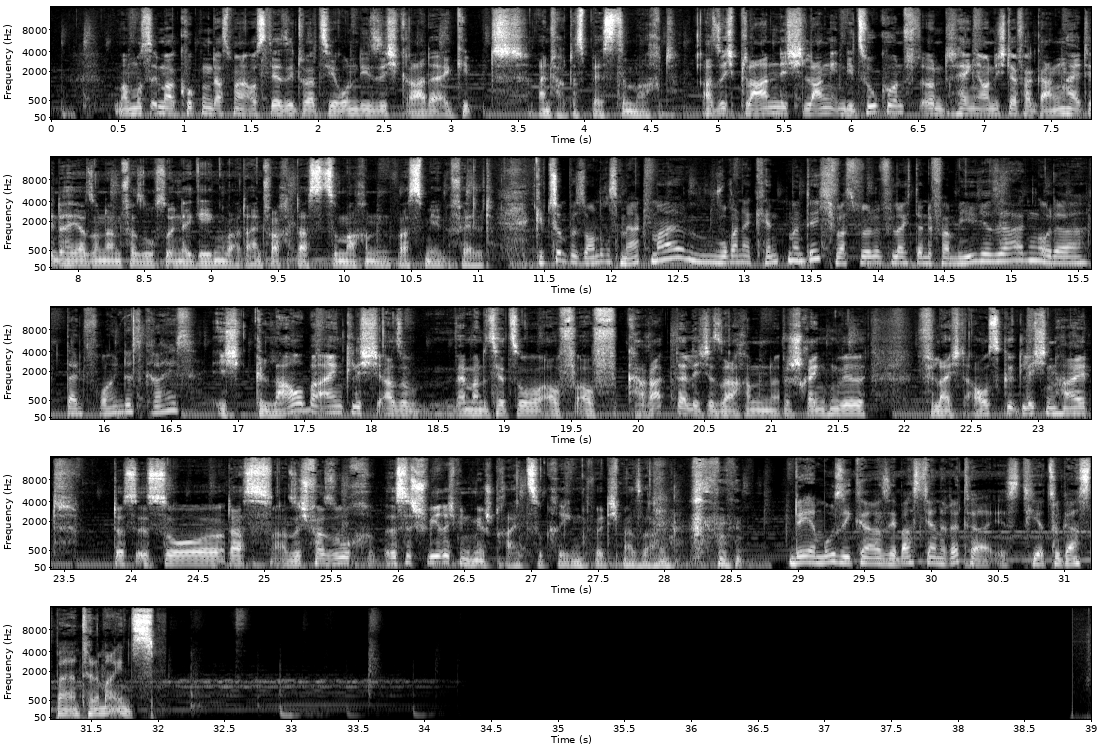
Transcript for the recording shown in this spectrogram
Man muss immer gucken, dass man aus der Situation, die sich gerade ergibt, einfach das Beste macht. Also ich plane nicht lang in die Zukunft und hänge auch nicht der Vergangenheit hinterher, sondern versuche so in der Gegenwart einfach das zu machen, was mir gefällt. Gibt es so ein besonderes Merkmal? Woran erkennt man dich? Was würde vielleicht deine Familie sagen oder dein Freundeskreis? Ich glaube eigentlich, also wenn man das jetzt so auf, auf charakterliche Sachen beschränken will, vielleicht Ausgeglichenheit, das ist so das, also ich versuche, es ist schwierig mit mir Streit zu kriegen, würde ich mal sagen. Der Musiker Sebastian Ritter ist hier zu Gast bei Antenne Mainz.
